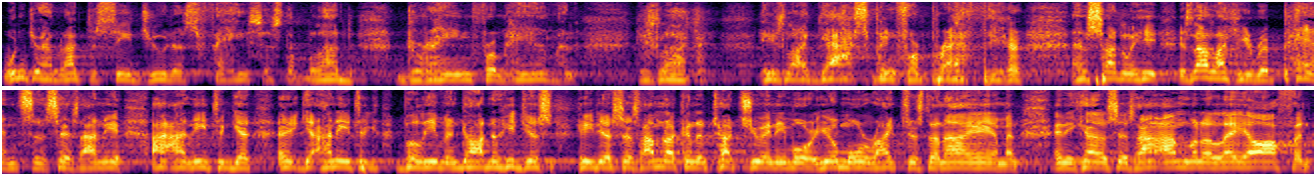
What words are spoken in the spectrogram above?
Wouldn't you have liked to see Judah's face as the blood drained from him? And he's like, he's like gasping for breath here. And suddenly he, it's not like he repents and says, I need, I, I need to get, uh, I need to believe in God. No, he just, he just says, I'm not going to touch you anymore. You're more righteous than I am. And, and he kind of says, I, am going to lay off. And,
